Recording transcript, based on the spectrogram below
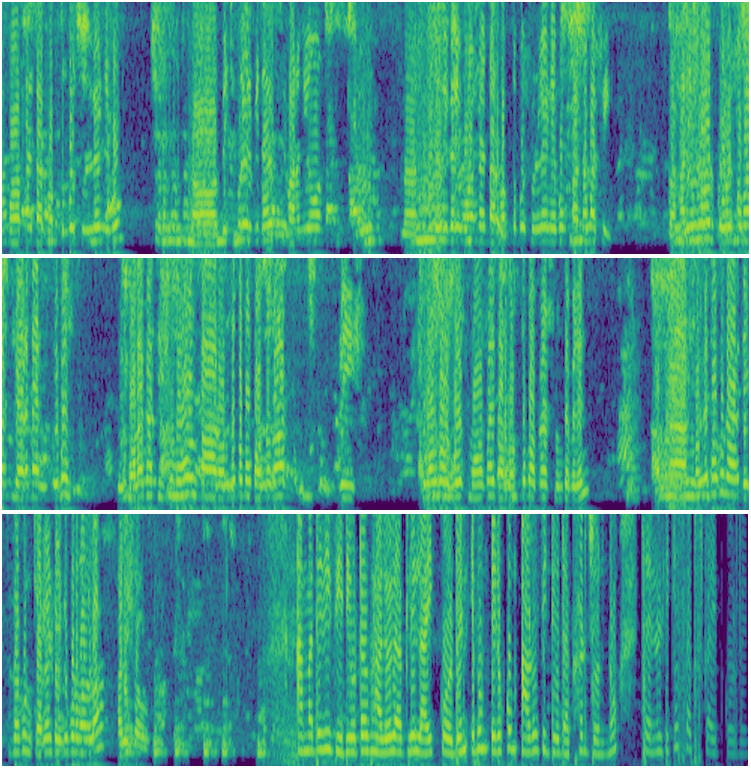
মহাশয় তার বক্তব্য শুনলেন এবং বীজপুরের বিধায়ক শ্রী মাননীয় সুবোধ অধিকারী মহাশয় তার বক্তব্য শুনলেন এবং পাশাপাশি হালিশহর পৌরসভার চেয়ারম্যান এবং বলাকা শিশু মহল তার অন্যতম কর্ণধার শ্রী শুভঙ্কর ঘোষ মহাশয় তার বক্তব্য আপনারা শুনতে পেলেন। আমরা সঙ্গে থাকুন আর দেখতে থাকুন channel twenty four Bangla Halisahar. আমাদের এই ভিডিওটা ভালো লাগলে লাইক করবেন এবং এরকম আরও ভিডিও দেখার জন্য চ্যানেলটিকে সাবস্ক্রাইব করবেন।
